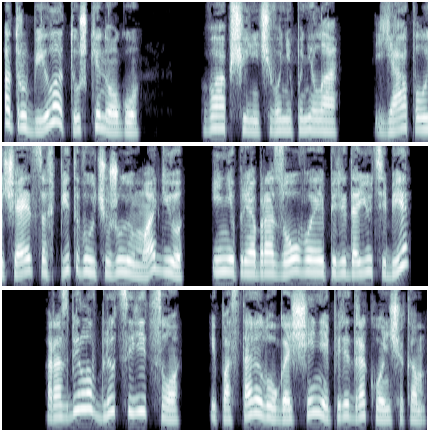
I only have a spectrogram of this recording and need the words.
отрубила от тушки ногу. Вообще ничего не и поставила угощение перед дракончиком.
